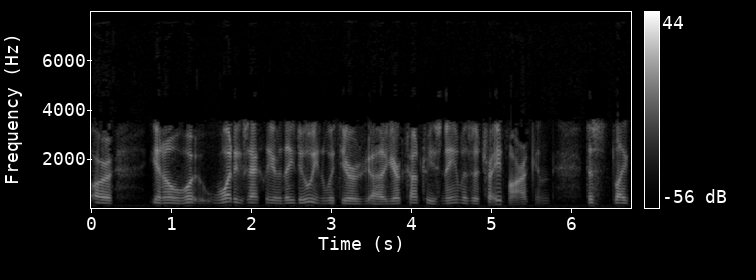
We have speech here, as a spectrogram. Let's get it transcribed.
or you know what what exactly are they doing with your uh, your country's name as a trademark, and just like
